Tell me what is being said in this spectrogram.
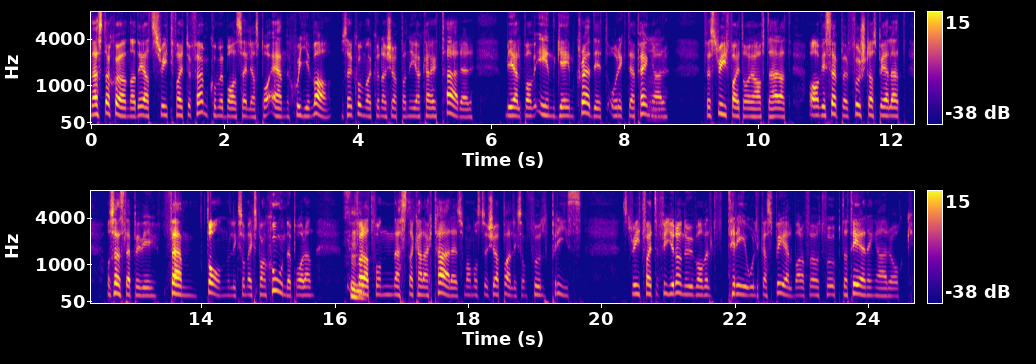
Nästa sköna det är att Street Fighter 5 kommer bara säljas på en skiva. Och sen kommer man kunna köpa nya karaktärer med hjälp av in-game credit och riktiga pengar. Mm. För Street Fighter har ju haft det här att ja, vi släpper första spelet och sen släpper vi 15 liksom expansioner på den för att få nästa karaktärer så man måste köpa liksom fullt pris. Street Fighter 4 nu var väl tre olika spel bara för att få uppdateringar och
